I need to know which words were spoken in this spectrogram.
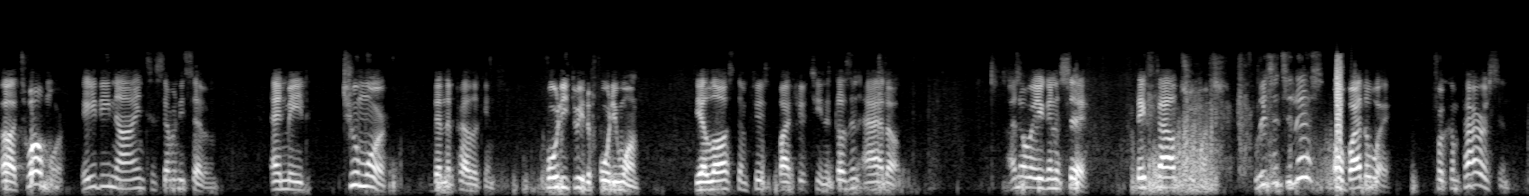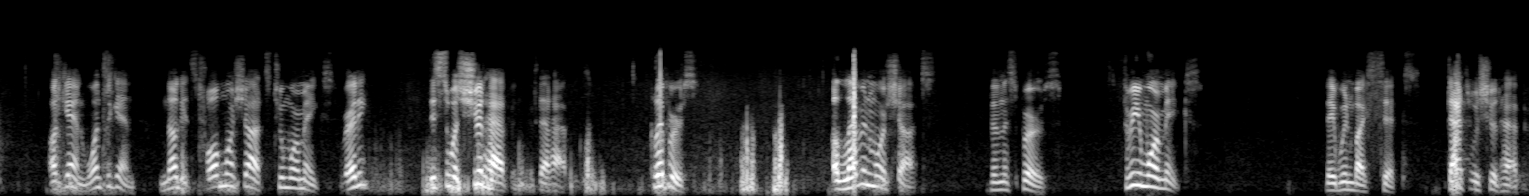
Uh, 12 more, 89 to 77, and made two more than the Pelicans, 43 to 41. They lost them by 15. It doesn't add up. I know what you're gonna say. They fouled too much. Listen to this. Oh, by the way, for comparison, again, once again, Nuggets, 12 more shots, two more makes. Ready? This is what should happen if that happens. Clippers, 11 more shots than the Spurs, three more makes. They win by six. That's what should happen.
